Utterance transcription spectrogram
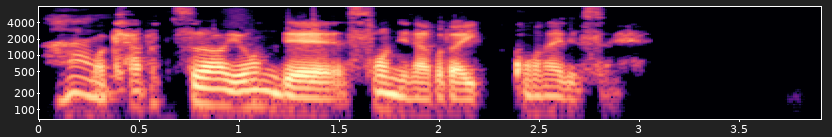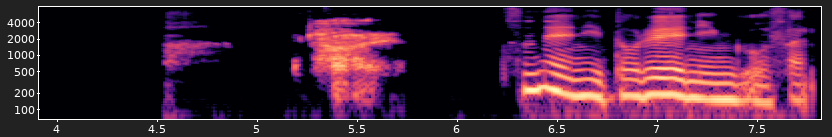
はいまあ、。キャプツアーを読んで損になることは一個もないですね。はい。常にトレーニングをされる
